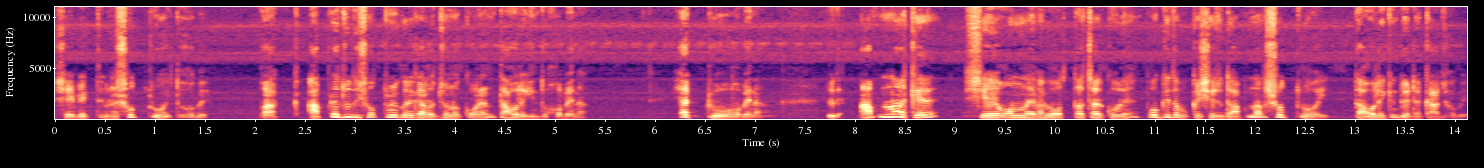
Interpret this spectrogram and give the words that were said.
সেই ব্যক্তি আপনার শত্রু হইতে হবে। বা আপনি যদি শত্রু করে কারোর জন্য করেন, তাহলে কিন্তু হবে না। একটুও হবে না। যদি আপনাকে সে অন্যায়ভাবে অত্যাচার করে, প্রকৃতপক্ষে সে যদি আপনার শত্রু হয়, তাহলে কিন্তু এটা কাজ হবে।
